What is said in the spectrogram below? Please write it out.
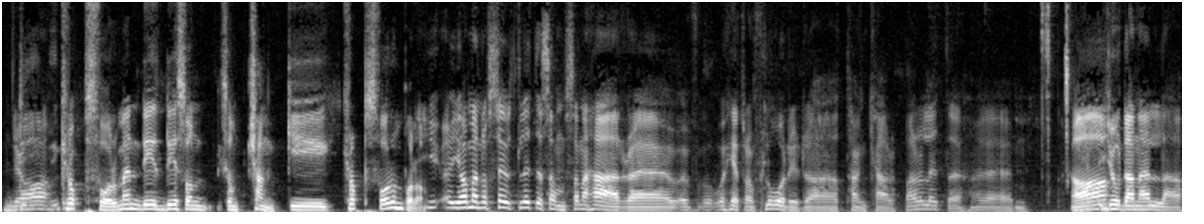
Ja. kroppsformen, det, det är sån liksom chunky kroppsform på dem. Ja men de ser ut lite som såna här, eh, vad heter de, Florida tandkarpar lite. Eh, Ja. Jordanella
